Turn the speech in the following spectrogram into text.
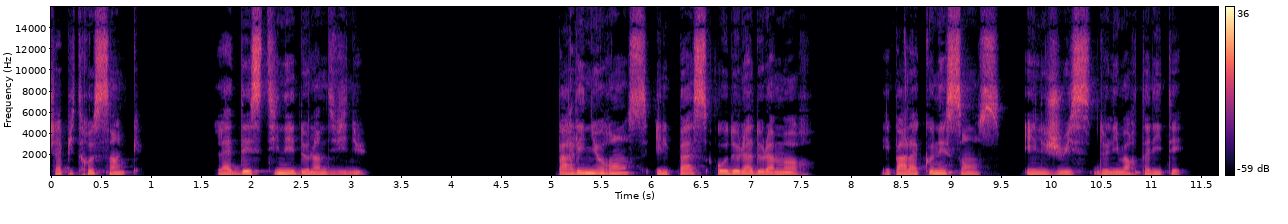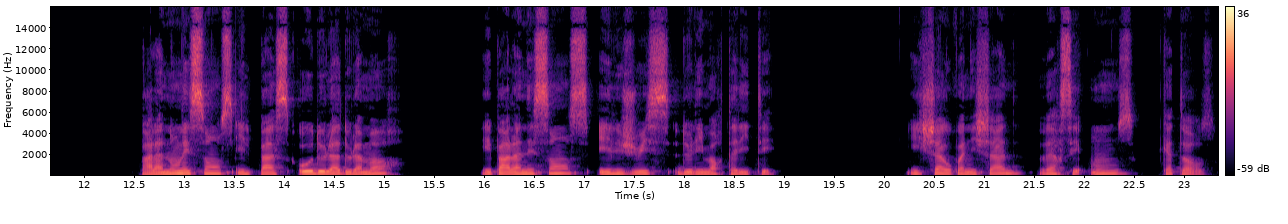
Chapitre 5 La destinée de l'individu Par l'ignorance, ils passent au-delà de la mort, et par la connaissance, ils jouissent de l'immortalité. Par la non-naissance, ils passent au-delà de la mort, et par la naissance, ils jouissent de l'immortalité. Isha Upanishad, verset 11, 14.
